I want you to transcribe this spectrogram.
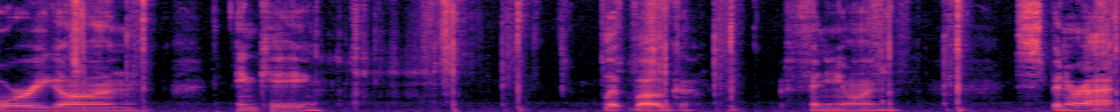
Porygon, Inkay, Blipbug, Finneon, Spinarak,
